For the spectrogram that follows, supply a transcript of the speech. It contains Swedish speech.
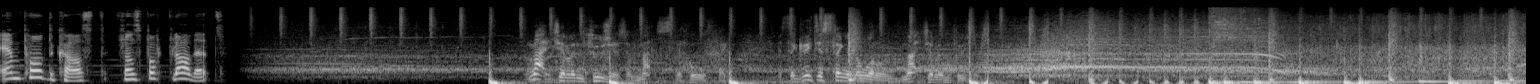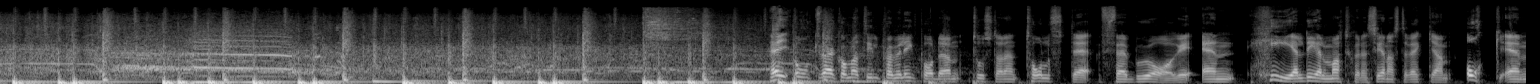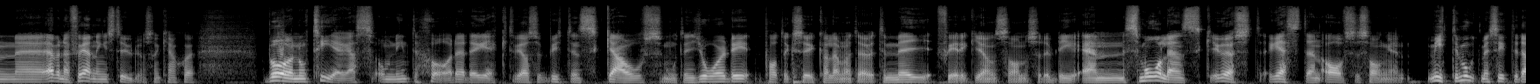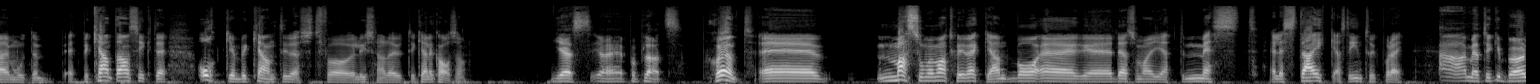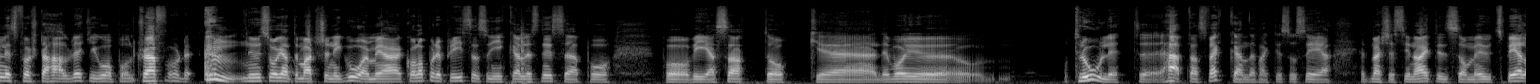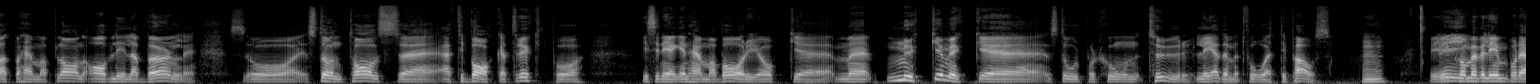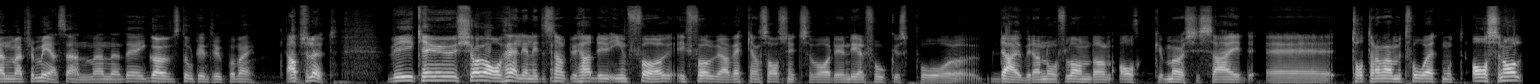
En podcast från Sportbladet. Natural enthusiasm, that's the whole thing. It's the greatest thing in the world, natural enthusiasm. Hej och välkomna till Premier League-podden torsdag den 12 februari. En hel del matcher den senaste veckan och en, eh, även en förändring i studion som kanske bör noteras om ni inte hör det direkt. Vi har alltså bytt en Skaus mot en Jordi. Patrik Syk har lämnat över till mig, Fredrik Jönsson. Så det blir en småländsk röst resten av säsongen. Mitt emot mig sitter däremot en, ett bekant ansikte och en bekant röst för lyssnarna ute, Kalle Karlsson. Yes, jag är på plats. Skönt! Eh, massor med matcher i veckan. Vad är eh, det som har gett mest, eller starkast intryck på dig? Ah, men jag tycker Burnleys första halvlek igår på Old Trafford. nu såg jag inte matchen igår, men jag kollade på reprisen som gick alldeles nyss här på, på Viasat. Och eh, det var ju otroligt eh, häpnadsväckande faktiskt att se ett Manchester United som är utspelat på hemmaplan av lilla Burnley. Så stundtals eh, är tillbakatryckt på i sin egen hemmaborg och eh, med mycket, mycket stor portion tur leder med 2-1 i paus. Mm. Vi, Vi- kommer väl in på den matchen med sen, men det gav stort intryck på mig. Absolut. Vi kan ju köra av helgen lite snabbt. Vi hade ju inför, i förra veckans avsnitt så var det en del fokus på derbyna North London och Merseyside. Eh, Tottenham vann med 2-1 mot Arsenal.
